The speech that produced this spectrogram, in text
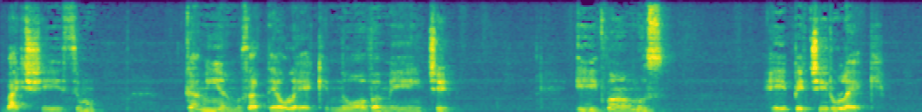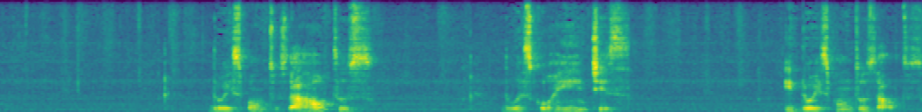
baixíssimo, caminhamos até o leque novamente e vamos repetir o leque. Dois pontos altos duas correntes e dois pontos altos.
